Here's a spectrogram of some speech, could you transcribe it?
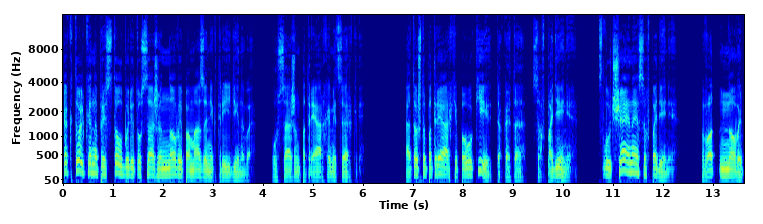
Как только на престол будет усажен новый помазанник Триединого, усажен патриархами церкви. А то, что патриархи-пауки, так это совпадение. Случайное совпадение. Вот новый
